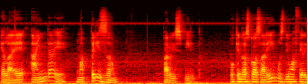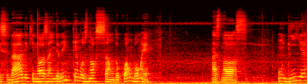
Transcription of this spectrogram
ela é ainda é uma prisão para o espírito. Porque nós gozaremos de uma felicidade que nós ainda nem temos noção do quão bom é. Mas nós um dia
